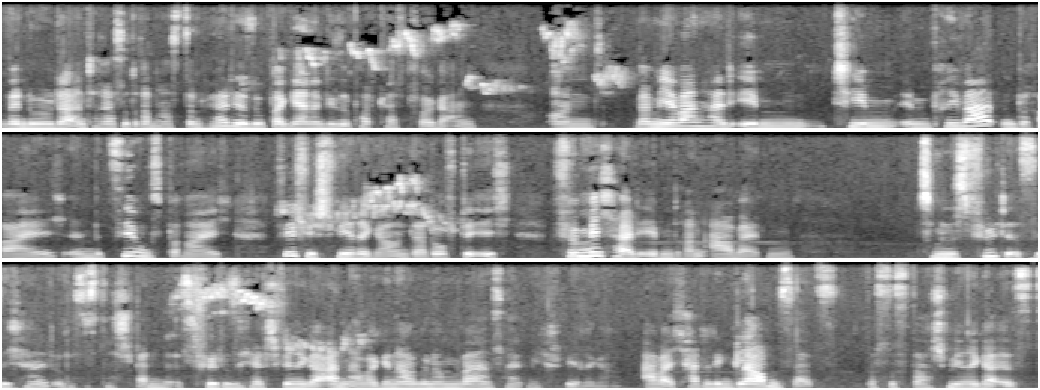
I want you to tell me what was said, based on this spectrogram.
wenn du da Interesse dran hast, dann hör dir super gerne diese Podcast-Folge an. Und bei mir waren halt eben Themen im privaten Bereich, im Beziehungsbereich viel, viel schwieriger. Und da durfte ich für mich halt eben dran arbeiten zumindest fühlte es sich halt, und das ist das Spannende, es fühlte sich halt schwieriger an, aber genau genommen war es halt nicht schwieriger. Aber ich hatte den Glaubenssatz, dass es da schwieriger ist.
